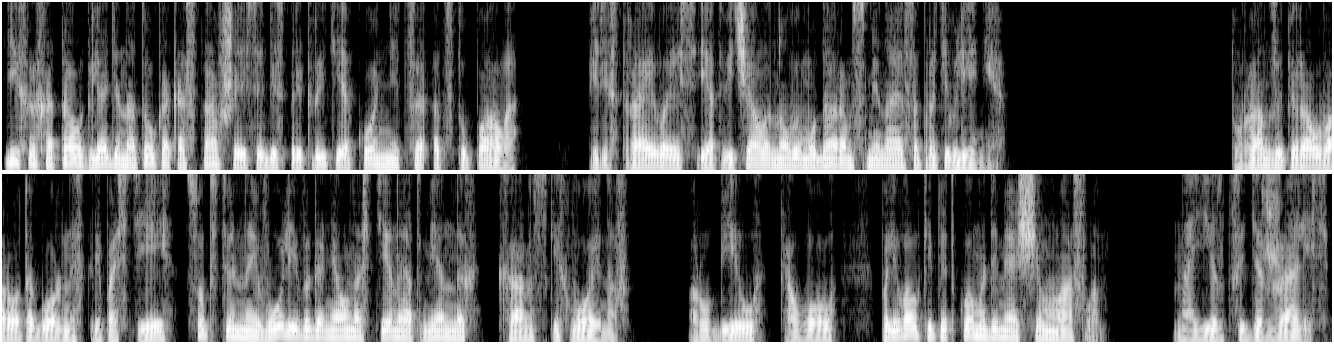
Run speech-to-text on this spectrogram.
и хохотал, глядя на то, как оставшаяся без прикрытия конница отступала, перестраиваясь и отвечала новым ударом, сминая сопротивление. Туран запирал ворота горных крепостей, собственной волей выгонял на стены отменных кхарнских воинов. Рубил, колол, поливал кипятком и дымящим маслом. Наирцы держались.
